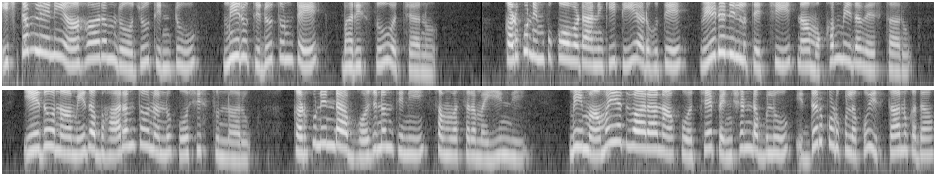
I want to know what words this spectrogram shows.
ఇష్టం లేని ఆహారం రోజు తింటూ మీరు తిడుతుంటే భరిస్తూ వచ్చాను. కడుపు నింపుకోవటానికి టీ అడిగితే వేడి నీళ్ళు తెచ్చి నా ముఖం మీద వేస్తారు. ఏదో నా మీద భారంతో నన్ను పోషిస్తున్నారు. కడుపు నిండా భోజనం తిని సంవత్సరమయ్యింది. మీ మామయ్య ద్వారా నాకు వచ్చే పెన్షన్ డబ్బులు ఇద్దరు కొడుకులకు ఇస్తాను కదా.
